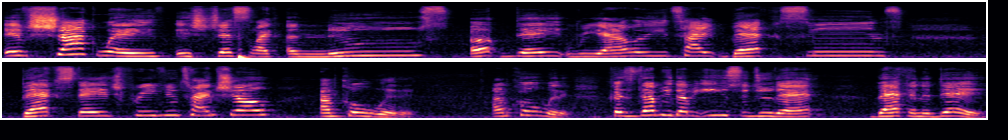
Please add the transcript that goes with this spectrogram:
if Shockwave is just like a news update, reality type back scenes, backstage preview type show, I'm cool with it. I'm cool with it. Because WWE used to do that back in the day.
